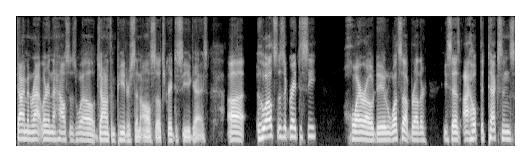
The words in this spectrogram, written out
Diamond Rattler in the house as well. Jonathan Peterson also. It's great to see you guys. Uh, who else is it great to see? Huero, dude. What's up, brother? He says, I hope the Texans'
